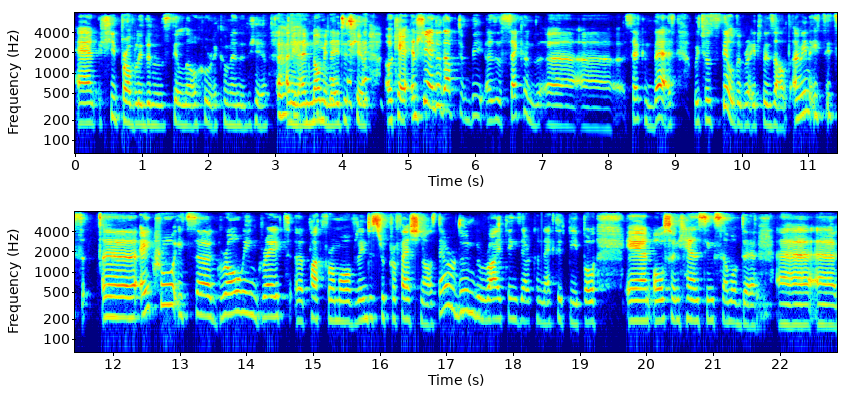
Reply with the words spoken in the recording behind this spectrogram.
and he probably didn't still know who recommended him. Okay. I mean, I nominated him. Okay, and he ended up to be as a second, uh, uh, second best, which was still the great result. I mean, it's it's uh, ACREW. It's a growing great platform of the industry professionals professionals. They're doing the right things. They're connected people, and also enhancing some of the uh, uh,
